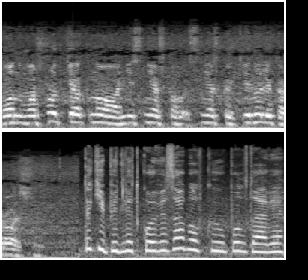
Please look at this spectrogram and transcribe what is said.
вон в маршрутке окно, они снежку, снежкой кинули, короче. Такі підліткові забавки у Полтаві.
